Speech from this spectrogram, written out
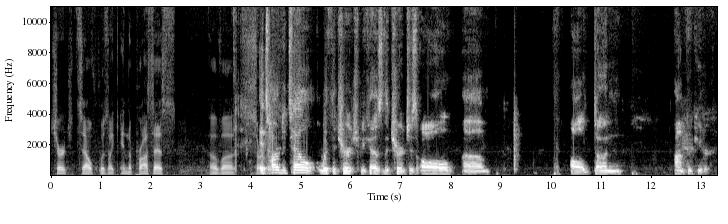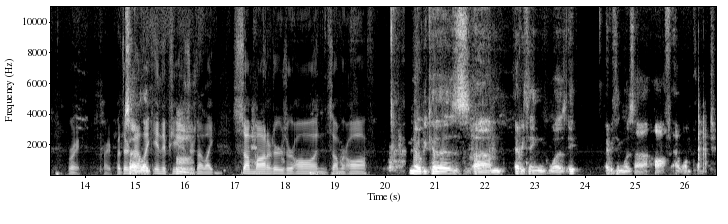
church itself was like in the process of uh? It's hard to tell with the church because the church is all um, all done on computer. Right, right. But there's So, not like like- in the pews. Hmm. There's not like some monitors are on and some are off. No, because um, everything was it. Everything was uh, off at one point,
